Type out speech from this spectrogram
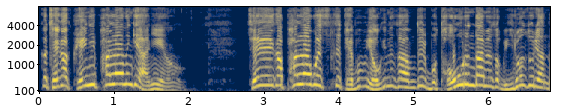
그러니까 제가 괜히 팔라는 게 아니에요. 제가 팔라고 했을 때 대부분 여기 있는 사람들 뭐 더 오른다면서 뭐 이런 소리 한다.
